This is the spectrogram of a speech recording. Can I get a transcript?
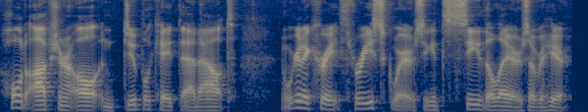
hold Option or Alt, and duplicate that out. And we're gonna create three squares. You can see the layers over here.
